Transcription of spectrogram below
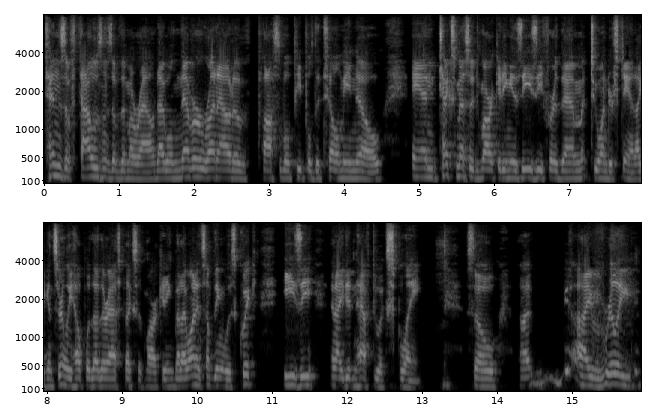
tens of thousands of them around. I will never run out of possible people to tell me no. And text message marketing is easy for them to understand. I can certainly help with other aspects of marketing, but I wanted something that was quick, easy, and I didn't have to explain. So uh, I've really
